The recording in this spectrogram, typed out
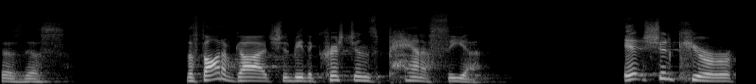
says this The thought of God should be the Christian's panacea, it should cure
